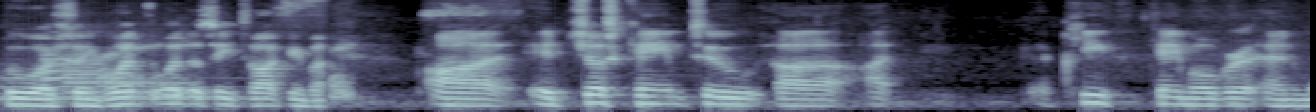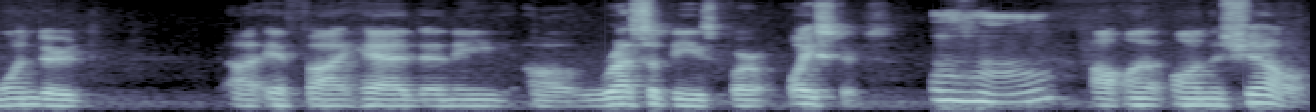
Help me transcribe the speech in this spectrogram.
who are six, saying, what what is he talking about? Uh, it just came to uh, I, Keith came over and wondered uh, if I had any uh, recipes for oysters Mhm. uh, on, on the shell,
